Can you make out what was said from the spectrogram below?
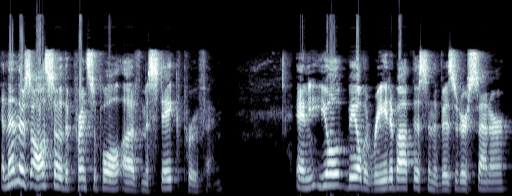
And then there's also the principle of mistake proofing. And you'll be able to read about this in the visitor center.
